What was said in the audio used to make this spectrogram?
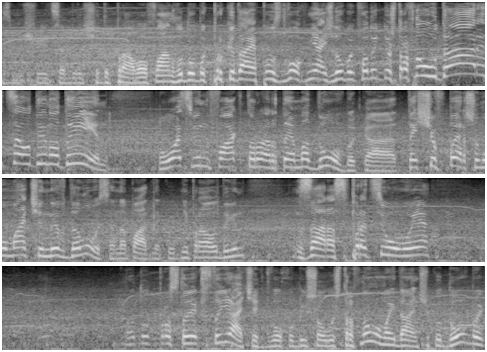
Зміщується ближче до правого флангу. Довбик прокидає повз двох м'яч. Довбик входить до штрафного удари. Це 1-1. Ось він фактор Артема Довбика. Те, що в першому матчі не вдалося нападнику Дніпра 1 зараз спрацьовує. Ну тут просто як стоячих двох обійшов у штрафному майданчику. Довбик.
